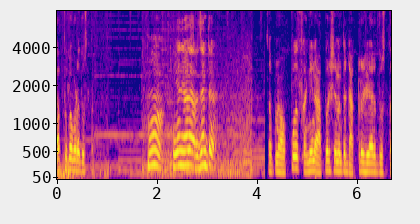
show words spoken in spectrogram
ತಪ್ಪು ತಗೋಬೇಡ ದೋಸ್ತ. ಹ್ಞೂ ಏನು ಹೇಳಿ ಅರ್ಜೆಂಟ್ ಸ್ವಲ್ಪ ನಮ್ಮ ಅಪ್ಪ ಕಣ್ಣಿನ ಆಪರೇಷನ್ ಅಂತ ಡಾಕ್ಟರ್ ಹೇಳ್ಯಾರ ದೋಸ್ತ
